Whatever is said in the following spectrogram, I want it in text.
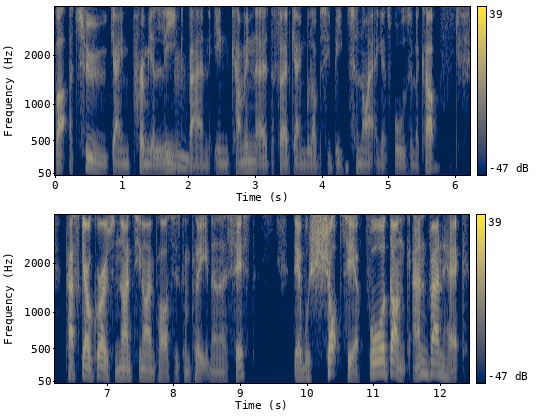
but a two game Premier League mm. ban incoming. Uh, the third game will obviously be tonight against Wolves in the Cup. Pascal Gross, 99 passes completed and an assist. There was shots tier for Dunk and Van Hecke,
